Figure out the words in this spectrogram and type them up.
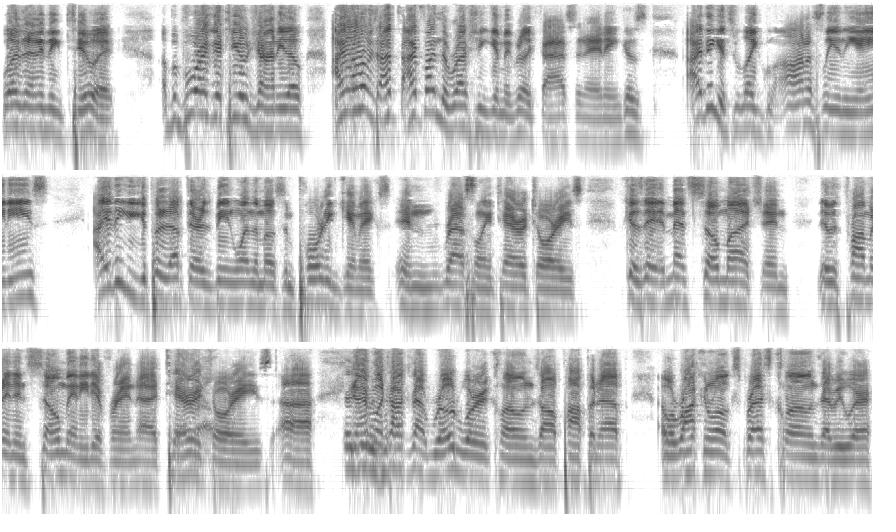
wasn't anything to it. Uh, before I get to you, Johnny, though, I always I, I find the Russian gimmick really fascinating because I think it's like honestly in the '80s, I think you could put it up there as being one of the most important gimmicks in wrestling territories because it, it meant so much and it was prominent in so many different uh, territories. Uh, you know, everyone talks about Road Warrior clones all popping up, or Rock and Roll Express clones everywhere.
